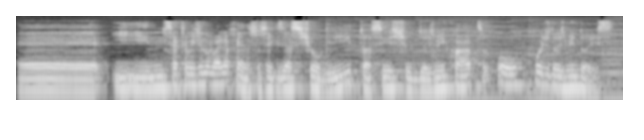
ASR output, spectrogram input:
é... e certamente não vale a pena. Se você quiser assistir o Grito, assiste o de 2004 ou o de 2002.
